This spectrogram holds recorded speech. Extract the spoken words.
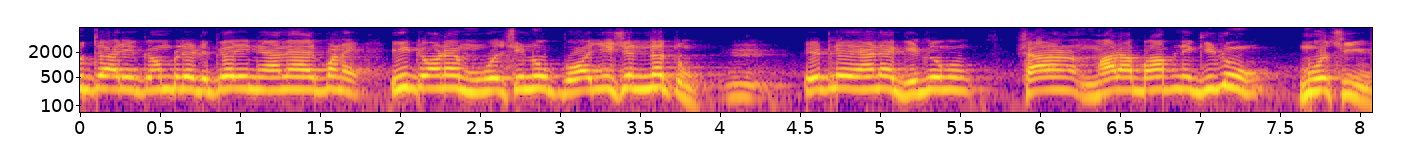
ઉતારી કમ્પ્લીટ કરીને એને પણ ઈટોણે મોસીનું પોઝિશન નહોતું. એટલે એણે કીધું સારા મારા બાપને કીધું મોસીએ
